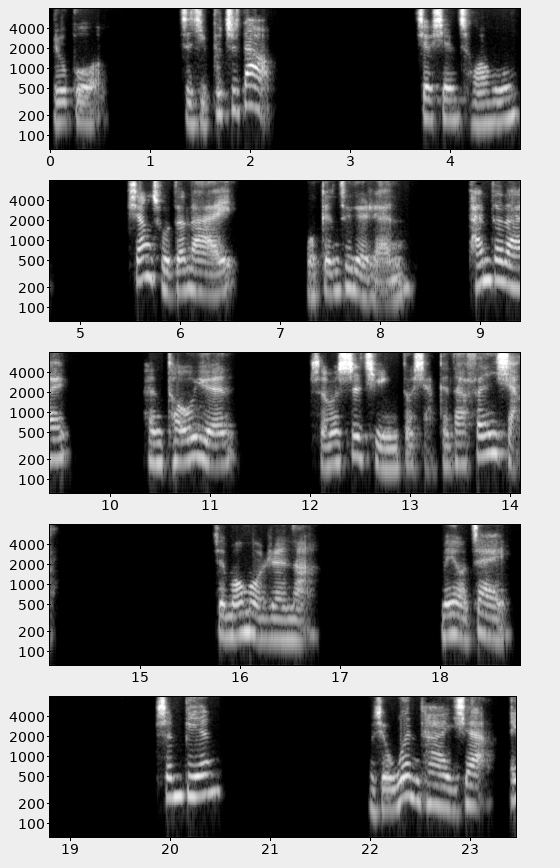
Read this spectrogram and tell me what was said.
如果自己不知道，就先从相处得来，我跟这个人谈得来，很投缘，什么事情都想跟他分享。这某某人啊，没有在身边，我就问他一下：“哎，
